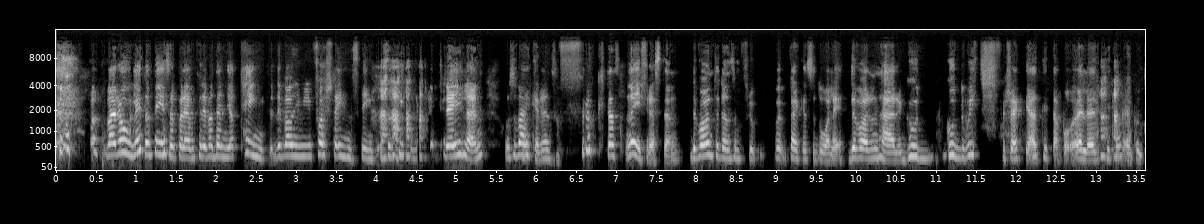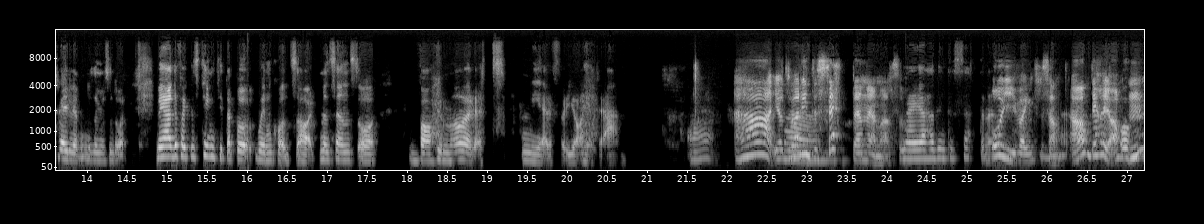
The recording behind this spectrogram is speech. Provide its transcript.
Vad roligt att ni gissar på den, för det var den jag tänkte. Det var min första instinkt. Och så tittade jag på trailern och så verkade den så fruktansvärt... Nej förresten, det var inte den som verkade så dålig. Det var den här Good, Good Witch försökte jag titta på, eller titta på trailern den var så dålig. Men jag hade faktiskt tänkt titta på When Called the Heart, men sen så var humöret mer för Jag heter Anne. Ah, ja, du hade inte Ah. sett den än alltså? Nej, jag hade inte sett den än. Oj, vad intressant. Ja, det har jag. Och- Mm.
